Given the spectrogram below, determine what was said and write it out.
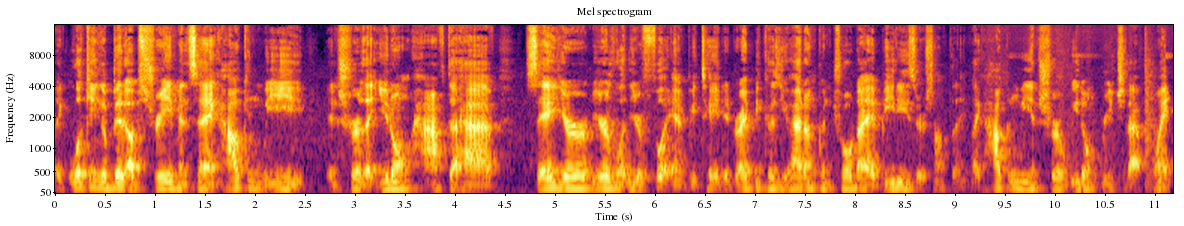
like looking a bit upstream and saying, how can we ensure that you don't have to have say your your your foot amputated right? Because you had uncontrolled diabetes or something. Like how can we ensure we don't reach that point?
